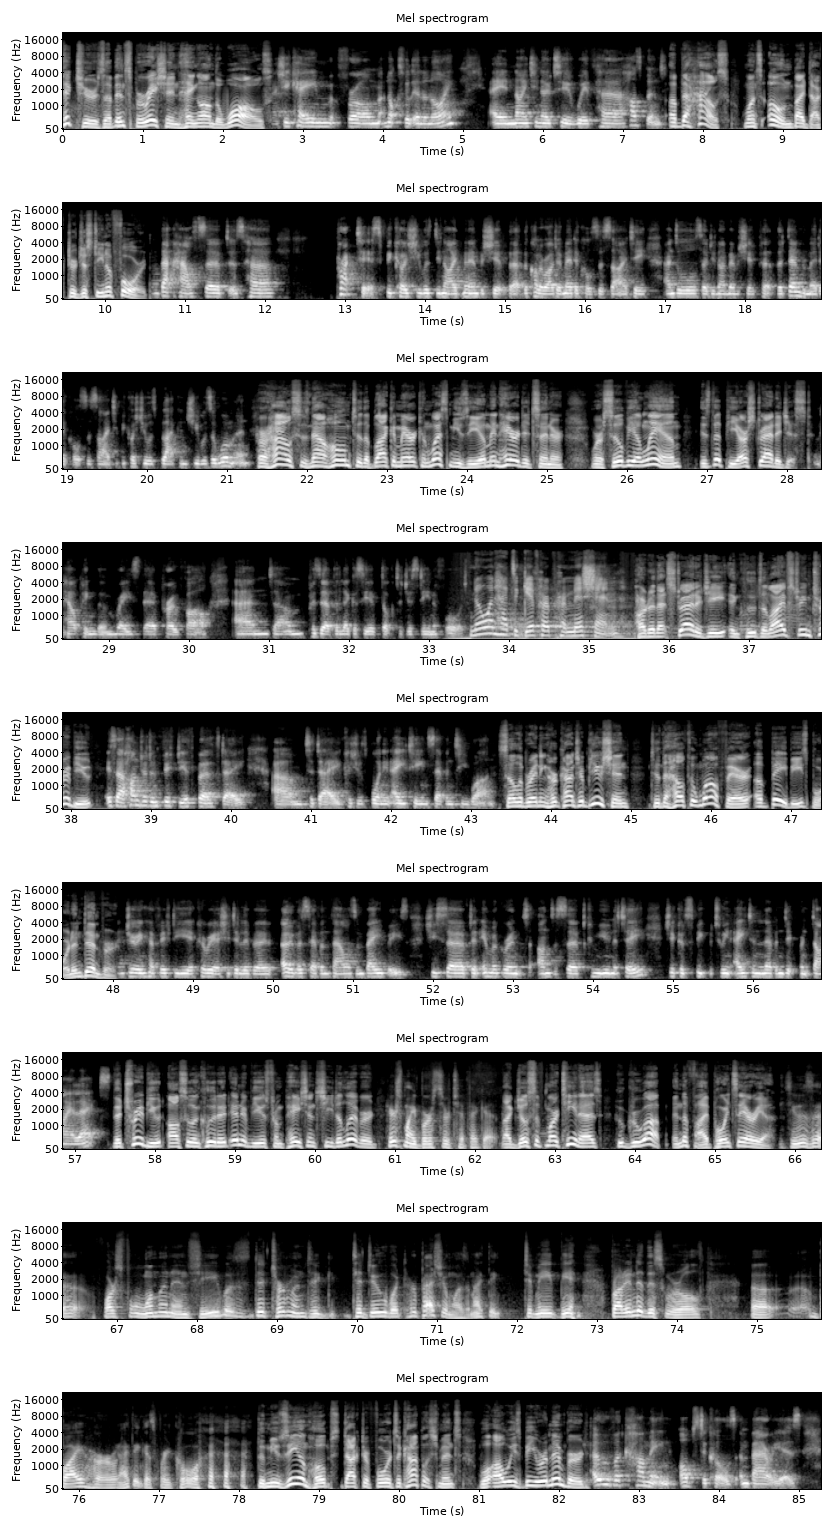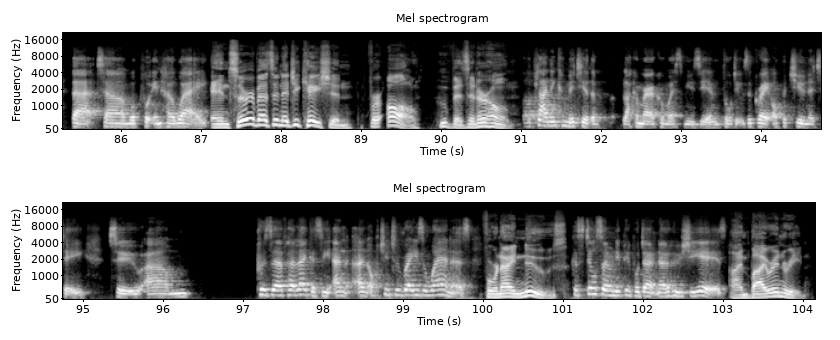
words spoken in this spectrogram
Pictures of inspiration hang on the walls. She came from Knoxville, Illinois in 1902 with her husband. Of the house once owned by Dr. Justina Ford. That house served as her practice because she was denied membership at the Colorado Medical Society and also denied membership at the Denver Medical Society because she was black and she was a woman. Her house is now home to the Black American West Museum and Heritage Center, where Sylvia Lamb is the PR strategist. Helping them raise their profile and um, preserve the legacy of Dr. Justina Ford. No one had to give her permission. Part of that strategy includes a live stream tribute. It's her 150th birthday um, today because she was born in 1871. Celebrating her contribution to the health and welfare of babies born in Denver. And during her 50 year career, she delivered over 7,000 babies. She served an immigrant, underserved community. She could speak between 8 and 11 different dialects. The tribute also included interviews from patients she delivered. Here's my birth certificate. Like Joseph Martinez, who grew up in the Five Points area. She was a forceful woman and she was determined to, to do what her passion was. And I think to me, being brought into this world, uh, by her. I think that's pretty cool. the museum hopes Dr. Ford's accomplishments will always be remembered. Overcoming obstacles and barriers that uh, were put in her way. And serve as an education for all who visit her home. The planning committee at the Black American West Museum thought it was a great opportunity to um, preserve her legacy and an opportunity to raise awareness. For 9 News. Because still so many people don't know who she is. I'm Byron Reed.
